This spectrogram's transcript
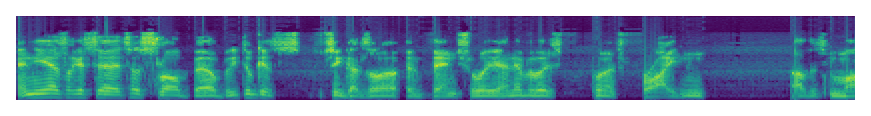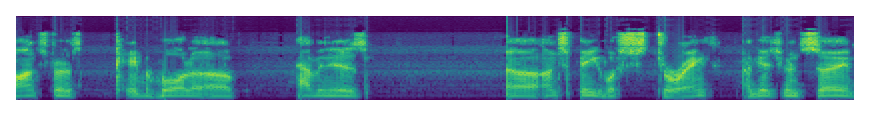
And yes, like I said, it's a slow build, but we do get to see Godzilla eventually, and everybody's pretty much frightened of this monster that's capable of having his uh, unspeakable strength, I guess you can say.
